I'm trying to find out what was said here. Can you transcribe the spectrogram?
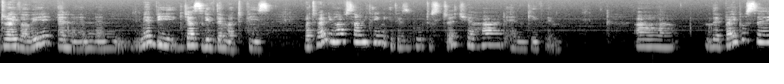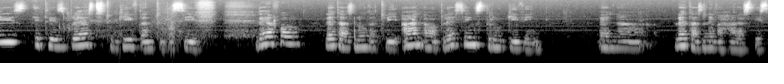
drive away and, and, and maybe just leave them at peace. But when you have something, it is good to stretch your heart and give them. Uh, the Bible says it is blessed to give than to receive. Therefore, let us know that we earn our blessings through giving. And uh, let us never harass these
